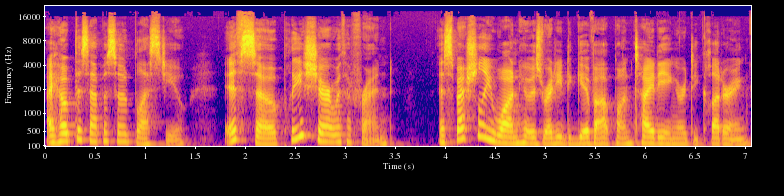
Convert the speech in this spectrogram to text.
I hope this episode blessed you. If so, please share it with a friend, especially one who is ready to give up on tidying or decluttering.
